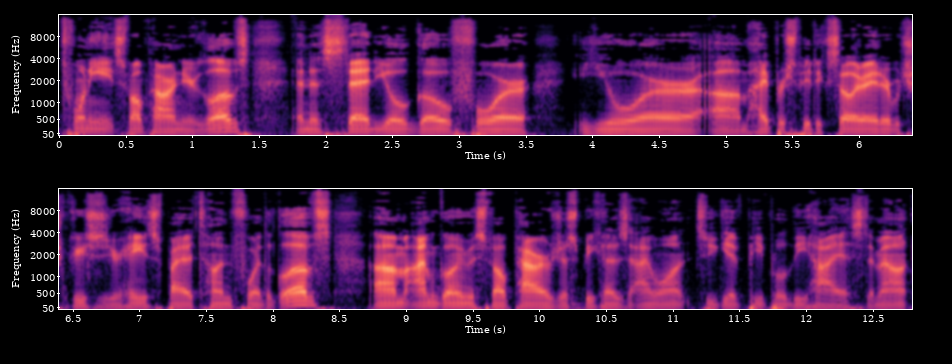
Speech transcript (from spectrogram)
28 spell power in your gloves, and instead you'll go for your um, hyperspeed accelerator, which increases your haste by a ton for the gloves. Um, I'm going with spell power just because I want to give people the highest amount.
